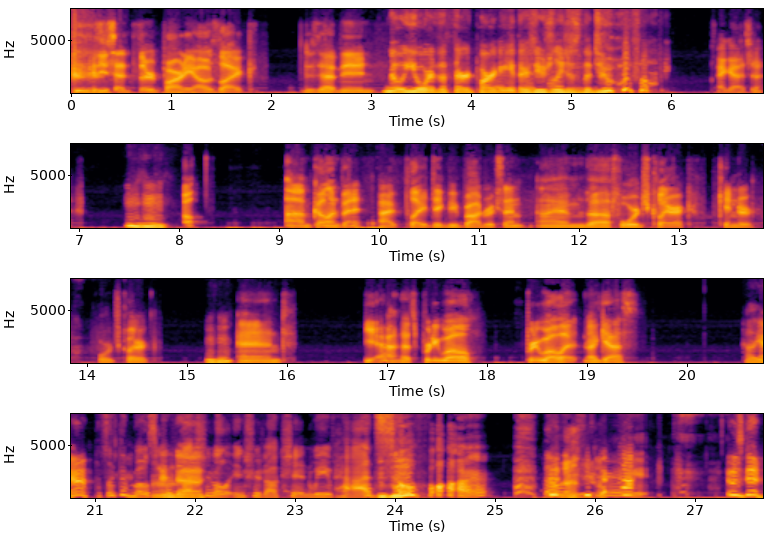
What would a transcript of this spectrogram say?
Because you said third party. I was like, does that mean? No, you're the third party. the There's third usually party. just the two of us. I gotcha. Mm-hmm. Oh, I'm Cullen Bennett. I play Digby Broderickson. I am the Forge Cleric, Kender Forge Cleric. Mhm. And yeah, that's pretty well, pretty well it, I guess. Hell yeah. It's like the most And, uh, professional introduction we've had Mm-hmm. so far. That was great. It was good.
